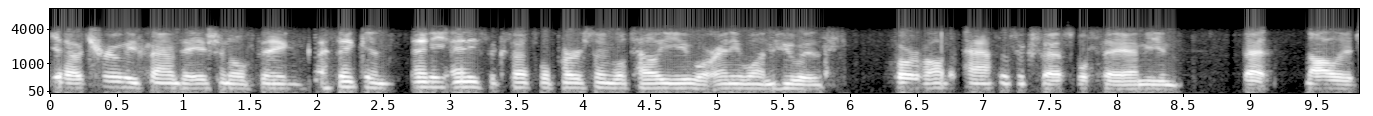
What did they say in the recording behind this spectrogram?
you know truly foundational thing. I think in any any successful person will tell you, or anyone who is sort of on the path of success will say. I mean, that knowledge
